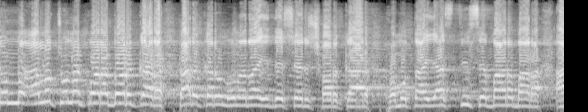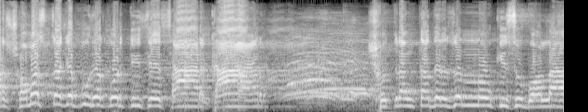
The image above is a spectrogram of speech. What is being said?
জন্য আলোচনা করা দরকার। তার কারণ ওনারা এই দেশের সরকার। ক্ষমতায় আসতেছে বারবার আর সমাজটাকে পুরো করতেছে সরকার সুতরাং তাদের জন্য কিছু বলা।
